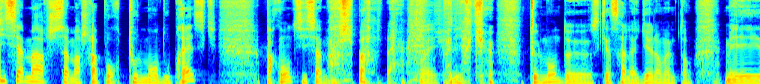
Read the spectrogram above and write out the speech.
si ça marche, ça marchera pour tout le monde ou presque. Par contre, si ça marche pas, bah, on peut dire que tout le monde euh, se cassera la gueule en même temps. Mais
